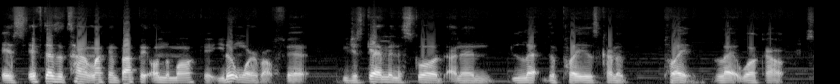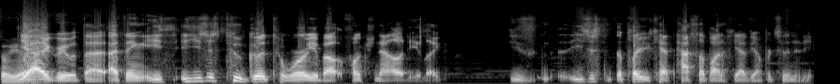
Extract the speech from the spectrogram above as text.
It's if there's a talent like Mbappe on the market, you don't worry about fit. You just get him in the squad and then let the players kind of play, let it work out. So yeah, Yeah. I agree with that. I think he's he's just too good to worry about functionality. Like he's he's just a player you can't pass up on if you have the opportunity.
